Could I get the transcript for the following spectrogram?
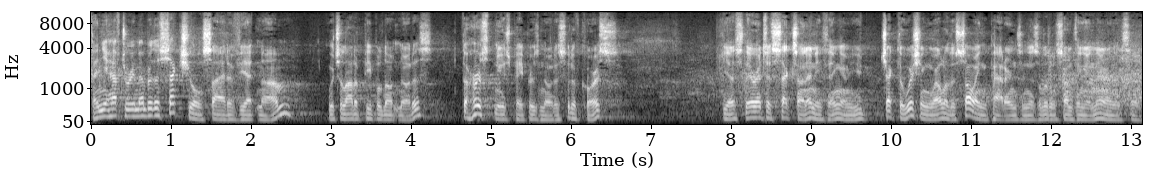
Then you have to remember the sexual side of Vietnam, which a lot of people don't notice. The Hearst newspapers notice it, of course. Yes, they're into sex on anything. I mean, you check the wishing well or the sewing patterns, and there's a little something in there. That's a...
